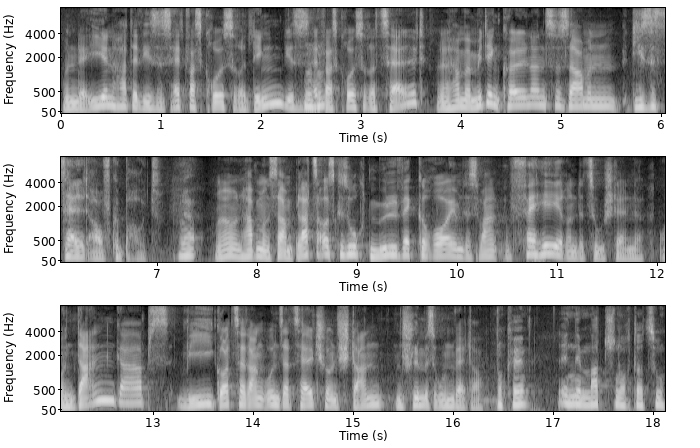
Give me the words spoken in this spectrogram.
Und der Ian hatte dieses etwas größere Ding, dieses mhm. etwas größere Zelt. Und dann haben wir mit den Kölnern zusammen dieses Zelt aufgebaut. Ja. ja. und haben uns da einen Platz ausgesucht, Müll weggeräumt. Das waren verheerende Zustände. Und dann gab es, wie Gott sei Dank unser Zelt schon stand, ein schlimmes Unwetter. Okay. In dem Matsch noch dazu.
